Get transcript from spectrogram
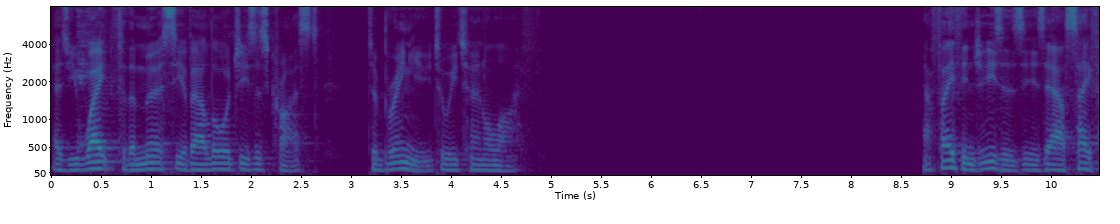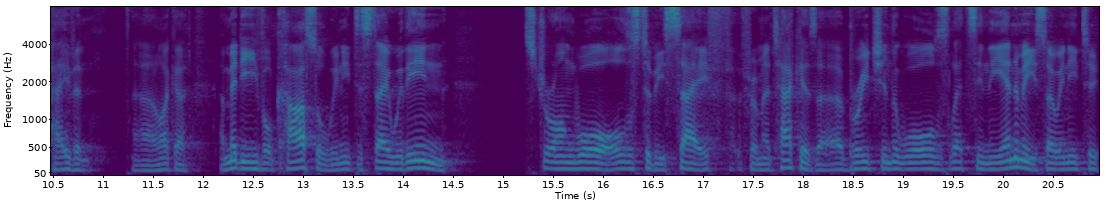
as you wait for the mercy of our Lord Jesus Christ to bring you to eternal life. Our faith in Jesus is our safe haven. Uh, like a, a medieval castle, we need to stay within strong walls to be safe from attackers. A breach in the walls lets in the enemy, so we need to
